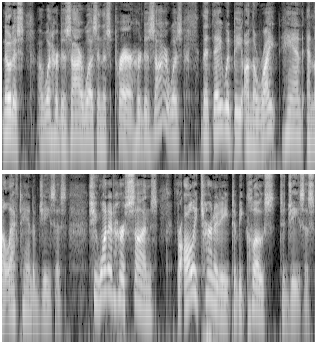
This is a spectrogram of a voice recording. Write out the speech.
Notice uh, what her desire was in this prayer. Her desire was that they would be on the right hand and the left hand of Jesus. She wanted her sons for all eternity to be close to Jesus.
